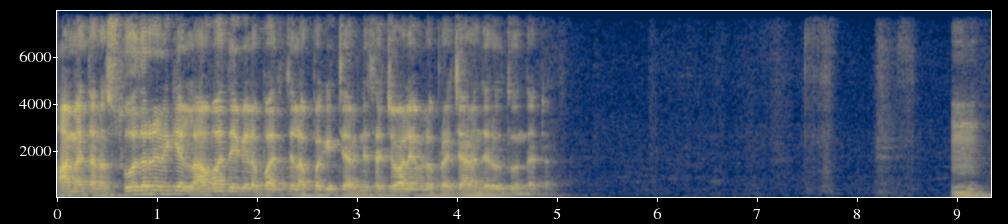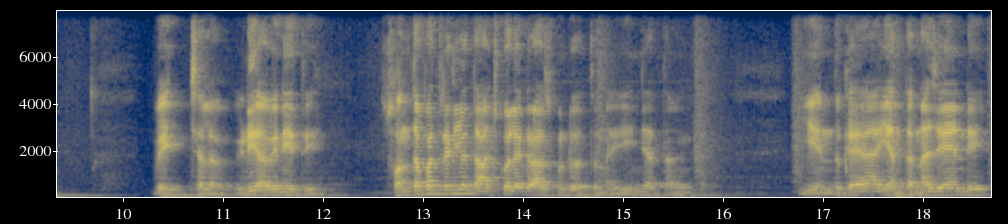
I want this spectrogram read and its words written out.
ఆమె తన సోదరునికే లావాదేవీల బాధ్యతలు అప్పగించారని సచివాలయంలో ప్రచారం జరుగుతుందట వెచ్చల విడి అవినీతి. సొంత పత్రికలే దాచుకోలేక రాసుకుంటూ వస్తున్నాయి. ఏం చేస్తాం ఇంకా. ఎందుకయ్యా ఎంతన్నా చేయండి.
